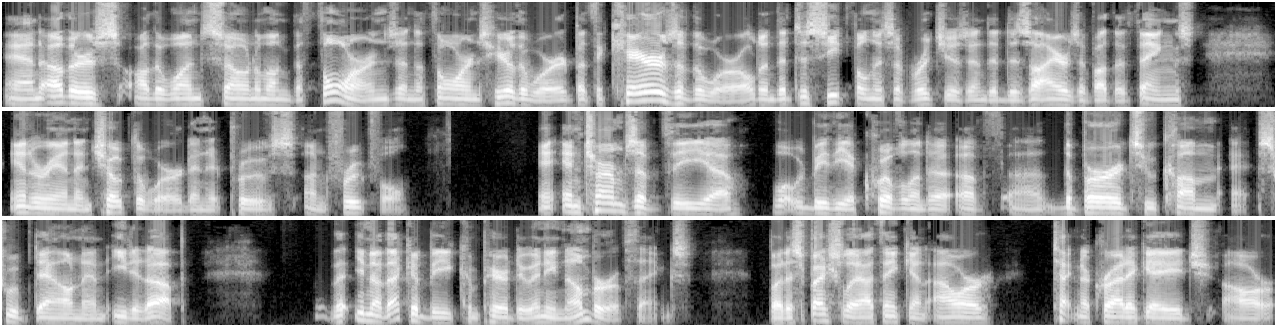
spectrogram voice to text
and others are the ones sown among the thorns, and the thorns hear the word, but the cares of the world and the deceitfulness of riches and the desires of other things enter in and choke the word, and it proves unfruitful. In, in terms of the uh, what would be the equivalent of, uh, the birds who come uh, swoop down and eat it up, that you know that could be compared to any number of things, but especially I think in our technocratic age, our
